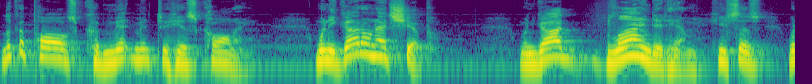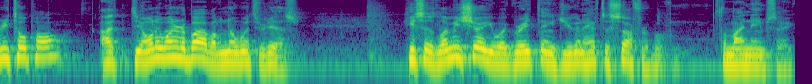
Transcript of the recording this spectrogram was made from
Look at Paul's commitment to his calling. When he got on that ship, when God blinded him, he says, What did he told Paul? I, the only one in the Bible to know went through this. He says, Let me show you what great things you're going to have to suffer for my namesake.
